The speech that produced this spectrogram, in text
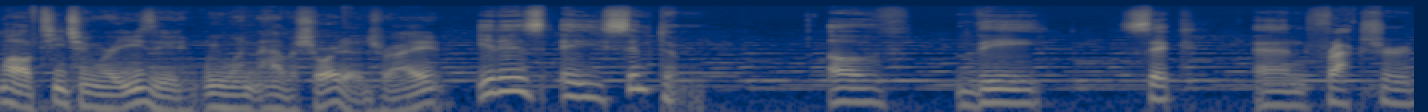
Well, if teaching were easy, we wouldn't have a shortage, right? It is a symptom of the sick and fractured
